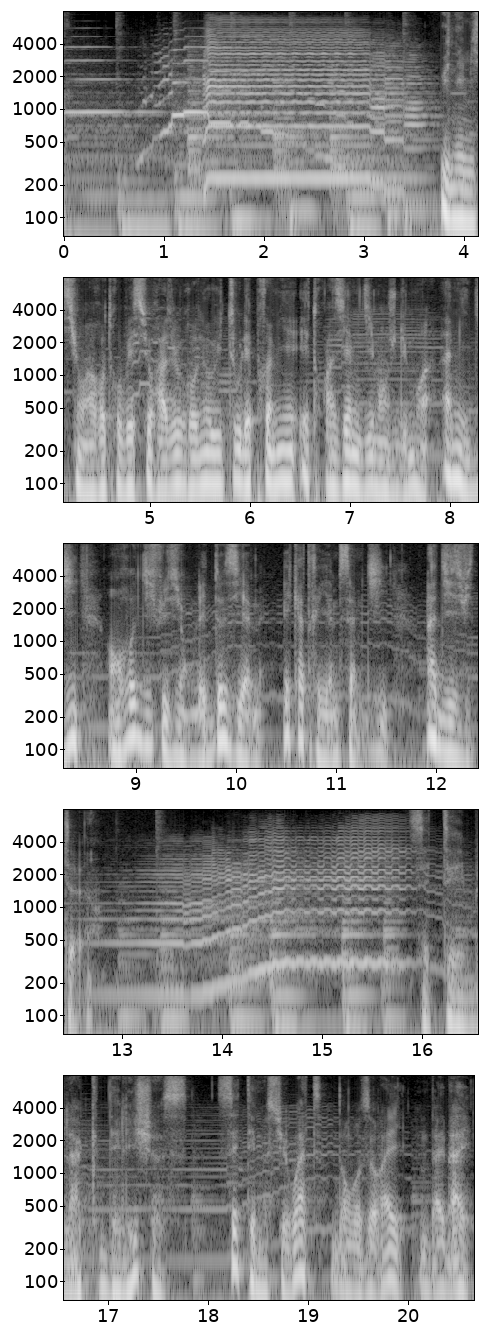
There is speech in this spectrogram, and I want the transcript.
Une émission à retrouver sur Radio Grenouille tous les premiers et troisièmes dimanches du mois à midi, en rediffusion les deuxièmes et quatrièmes samedis à 18h. c'était Black Delicious. C'était Monsieur Watt dans vos oreilles. Bye bye.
